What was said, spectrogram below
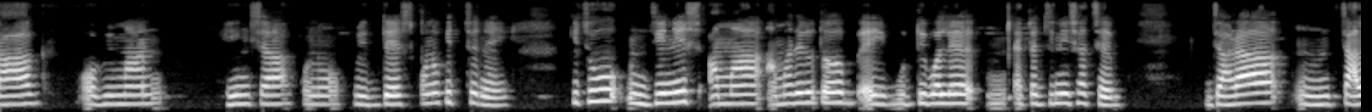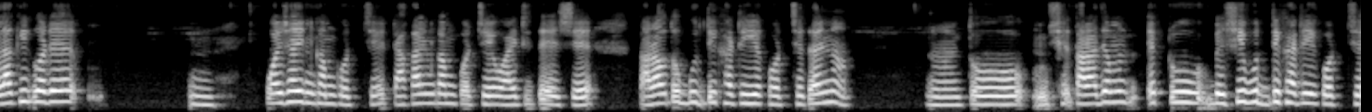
রাগ, অভিমান, হিংসা, কোনো বিদ্বেষ, কোনো কিচ্ছু নেই। কিছু জিনিস আমা, আমাদেরও তো এই বুদ্ধি বলে একটা জিনিস আছে, যারা চালাকি করে পয়সা ইনকাম করছে, টাকা ইনকাম করছে ওয়াইটিতে এসে, তারাও তো বুদ্ধি খাটিয়ে করছে, তাই না? তো সে, তারা যেমন একটু বেশি বুদ্ধি খাটিয়ে করছে,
